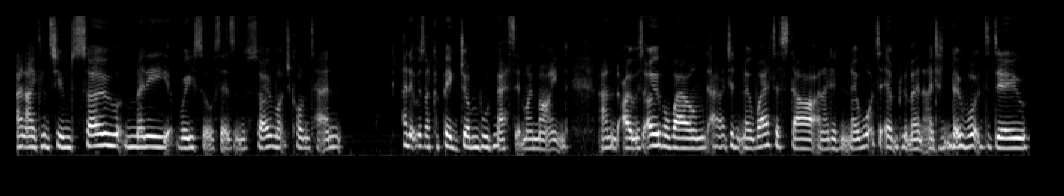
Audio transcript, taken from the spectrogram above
And I consumed so many resources and so much content and it was like a big jumbled mess in my mind. And i was overwhelmed and i didn't know where to start and i didn't know what to implement i didn't know what to do.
